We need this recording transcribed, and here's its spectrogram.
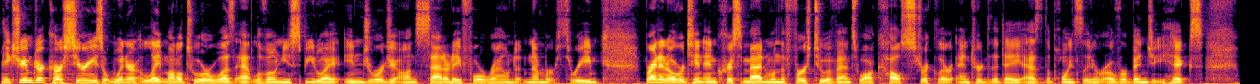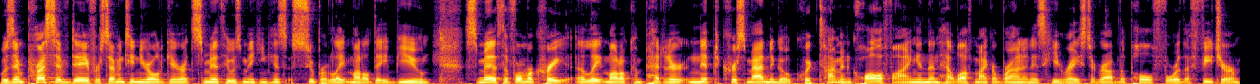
The Extreme Dirt Car Series winner late model tour was at Lavonia Speedway in Georgia on Saturday for round number three. Brandon Overton and Chris Madden won the first two events, while Kyle Strickler entered the day as the points leader over Benji Hicks. It was an impressive day for 17 year old Garrett Smith, who was making his super late model debut. Smith, a former crate late model competitor, nipped Chris Madden to go quick time in qualifying and then held off Michael Brown in his heat race to grab the pole for the feature.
